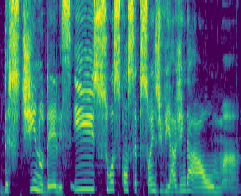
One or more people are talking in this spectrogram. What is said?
destino deles e suas concepções de viagem da alma.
